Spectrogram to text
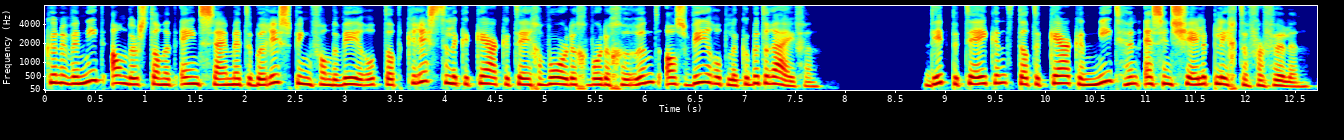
kunnen we niet anders dan het eens zijn met de berisping van de wereld dat christelijke kerken tegenwoordig worden gerund als wereldlijke bedrijven. Dit betekent dat de kerken niet hun essentiële plichten vervullen.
